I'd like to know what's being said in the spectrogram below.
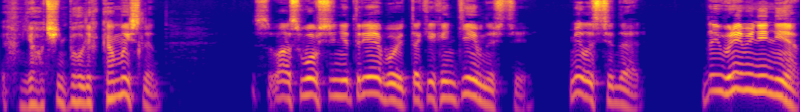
Я очень был легкомыслен. С вас вовсе не требует таких интимностей, милости даль. Да и времени нет.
